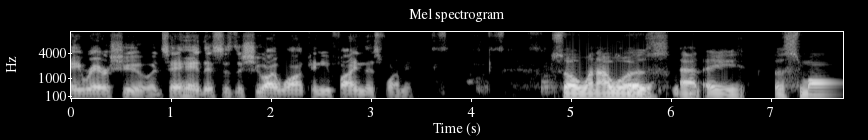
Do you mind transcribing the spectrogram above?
a rare shoe and say, hey, this is the shoe I want. Can you find this for me? So when I was at a a small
